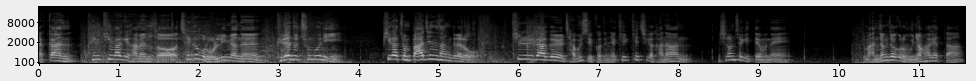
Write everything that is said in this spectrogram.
약간 탱킹하게 가면서 체급을 올리면은 그래도 충분히 피가 좀 빠진 상대로 킬각을 잡을 수 있거든요. 킬 캐치가 가능한 실험체이기 때문에 좀 안정적으로 운영하겠다.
